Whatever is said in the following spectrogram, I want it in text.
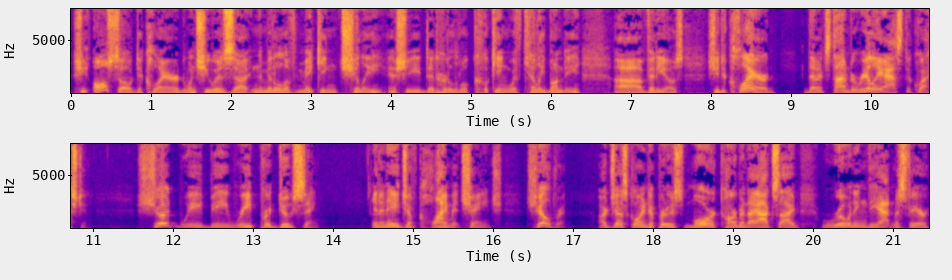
She also declared when she was uh, in the middle of making chili, as she did her little cooking with Kelly Bundy uh, videos, she declared that it's time to really ask the question should we be reproducing in an age of climate change? Children are just going to produce more carbon dioxide, ruining the atmosphere,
